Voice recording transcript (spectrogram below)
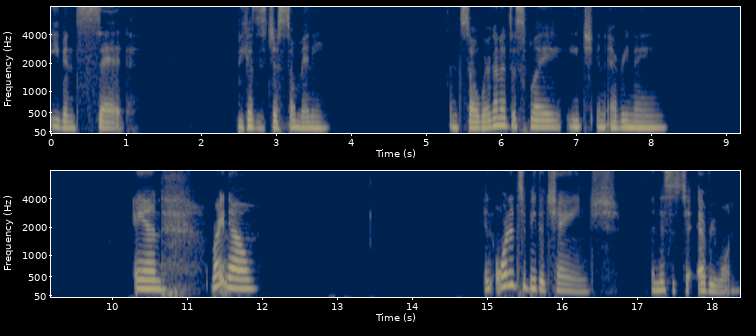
even said because it's just so many. And so we're going to display each and every name. And right now, in order to be the change, and this is to everyone,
